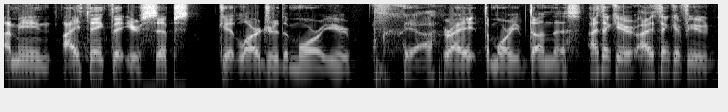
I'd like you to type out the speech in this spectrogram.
I mean, I think that your sips get larger the more you're Yeah. right, the more you've done this. I think you. I think if you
